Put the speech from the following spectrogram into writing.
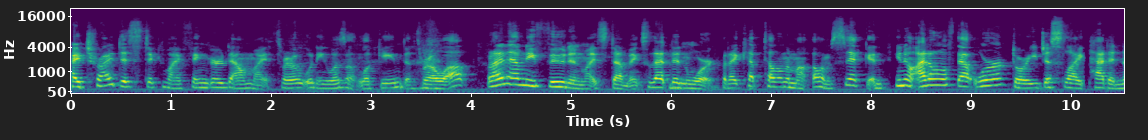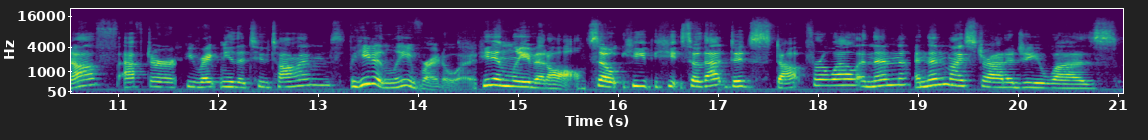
I tried to stick my finger down my throat when he wasn't looking to throw up, but I didn't have any food in my stomach, so that didn't work. But I kept telling him, "Oh, I'm sick," and you know, I don't know if that worked or he just like had enough after he raped me the two times. But he didn't leave right away. He didn't leave at all. So he, he so that did stop for a while and then and then my strategy was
